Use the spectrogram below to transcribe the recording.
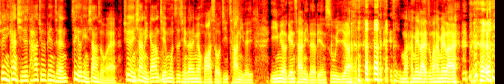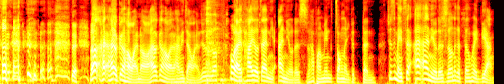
所以你看，其实它就会变成，这有点像什么嘞？就有点像你刚刚节目之前在那边划手机查你的 email 跟查你的脸书一样。怎么还没来？怎么还没来？对，然后还还有更好玩的哦，还有更好玩的还没讲完，就是说后来他又在你按钮的时候，他旁边装了一个灯，就是每次按按钮的时候，那个灯会亮。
